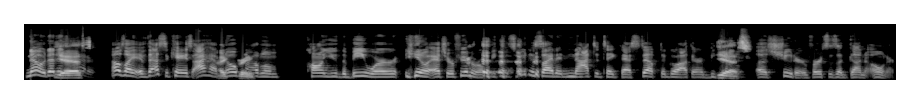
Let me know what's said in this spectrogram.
no, it doesn't Yes. matter. I was like, if that's the case, I have I no agree. problem calling you the B word, you know, at your funeral because you decided not to take that step to go out there and become Yes. a shooter versus a gun owner.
